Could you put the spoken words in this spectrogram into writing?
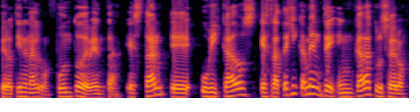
pero tienen algo, punto de venta. Están eh, ubicados estratégicamente en cada crucero.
